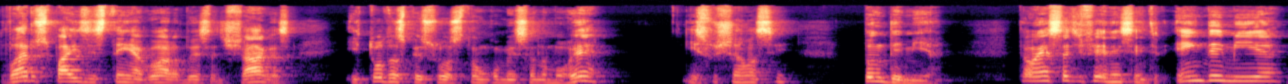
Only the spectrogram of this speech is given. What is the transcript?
vários países têm agora a doença de Chagas e todas as pessoas estão começando a morrer, isso chama-se pandemia. Então, essa é a diferença entre endemia,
